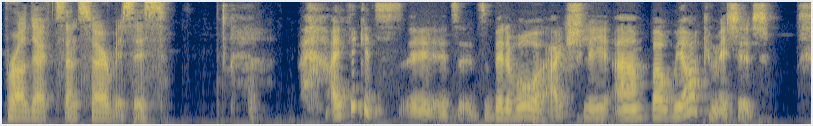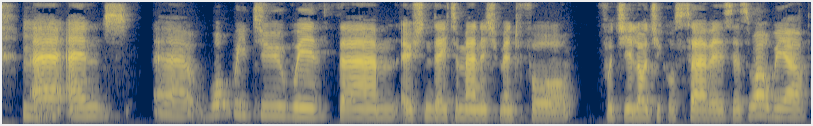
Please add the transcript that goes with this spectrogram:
products and services? I think it's it's it's a bit of all actually, um, but we are committed, mm. uh, and uh, what we do with um, ocean data management for for geological surveys as well. We have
